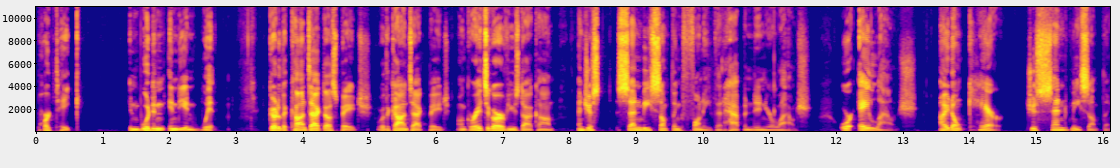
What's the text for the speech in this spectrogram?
partake in Wooden Indian Wit, go to the Contact Us page or the contact page on greatcigarreviews.com and just send me something funny that happened in your lounge or a lounge. I don't care. Just send me something.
